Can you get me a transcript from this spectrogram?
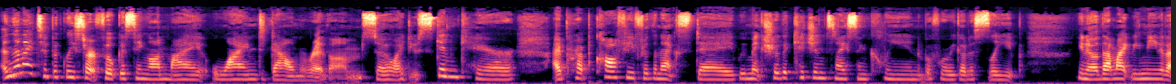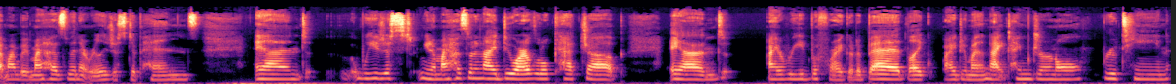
and then I typically start focusing on my wind down rhythm. So I do skincare, I prep coffee for the next day, we make sure the kitchen's nice and clean before we go to sleep. You know, that might be me, that might be my husband, it really just depends. And we just, you know, my husband and I do our little catch up, and I read before I go to bed. Like I do my nighttime journal routine.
